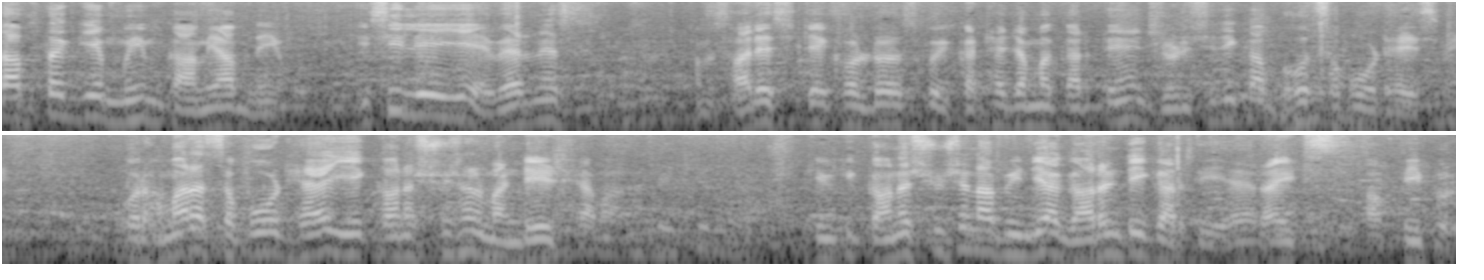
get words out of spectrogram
तब तक ये मुहिम कामयाब नहीं होगी इसीलिए ये अवेयरनेस हम सारे स्टेक होल्डर्स को इकट्ठे जमा करते हैं। जुडिशरी का बहुत सपोर्ट है इसमें। और हमारा सपोर्ट है, ये कॉन्स्टिट्यूशनल मैंडेट है हमारा। क्योंकि कॉन्स्टिट्यूशन ऑफ़ इंडिया गारंटी करती है राइट्स ऑफ़ पीपल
